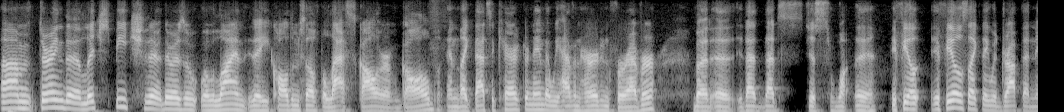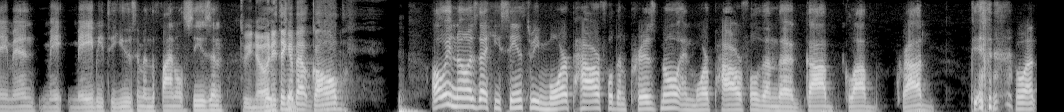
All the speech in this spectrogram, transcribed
Um, during the Lich speech, there, there was a, a line that he called himself the last scholar of Golb, and like that's a character name that we haven't heard in forever. But uh, that that's just what uh, it feel. It feels like they would drop that name in, may, maybe to use him in the final season. Do we know anything about Golb? All we know is that he seems to be more powerful than Prismo and more powerful than the Gob Glob Grod. Yeah, like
